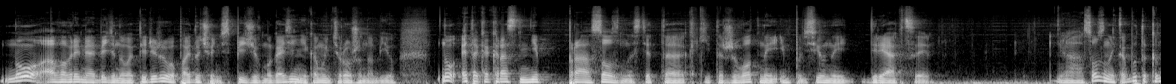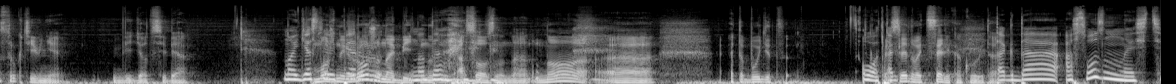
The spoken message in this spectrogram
ну, а во время обеденного перерыва пойду что-нибудь спичу в магазине и кому-нибудь рожу набью. Ну, это как раз не про осознанность, это какие-то животные импульсивные реакции. А осознанный как будто конструктивнее ведет себя. Но если Можно первый... и рожу набить ну, ну, да. осознанно, но э, это будет о, преследовать так, цель какую-то. Тогда осознанность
